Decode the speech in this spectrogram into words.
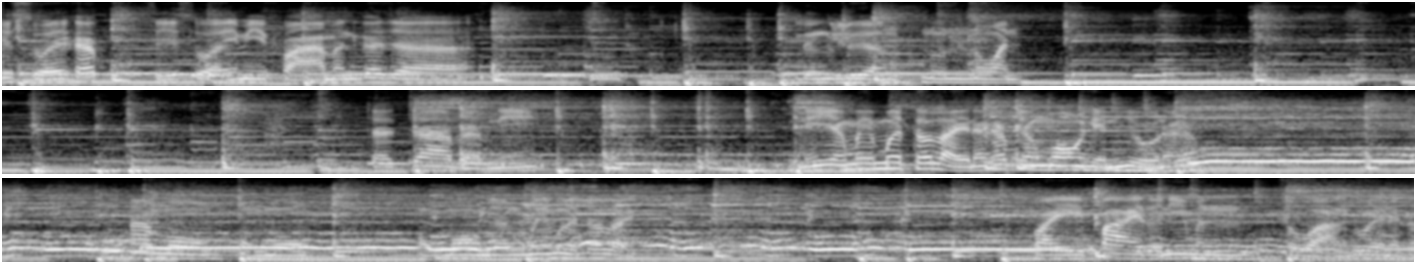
สีสวยครับ สีสวยมีฝามันก็จะเรืองเรืองนุนนวลจ้าจ้าๆแบบนี้ นี่ยังไม่มืดเท่าไหร่นะครับ ยังมองเห็นอยู่นะครับห้าโมงหกโมงหกโมงยังไม่มืดเท่าไหร่ ไฟป้ายตัวนี้มันสว่างด้วยนะครับ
